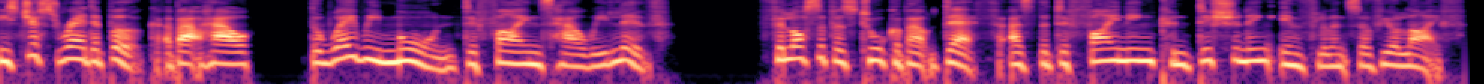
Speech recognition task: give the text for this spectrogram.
He's just read a book about how the way we mourn defines how we live. Philosophers talk about death as the defining, conditioning influence of your life,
